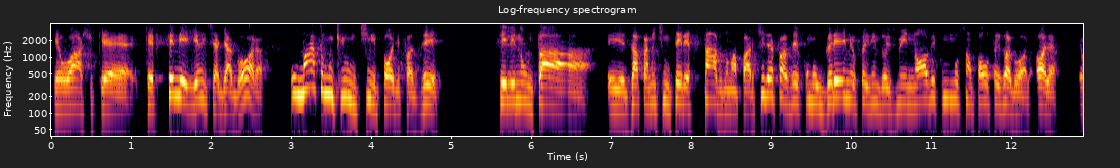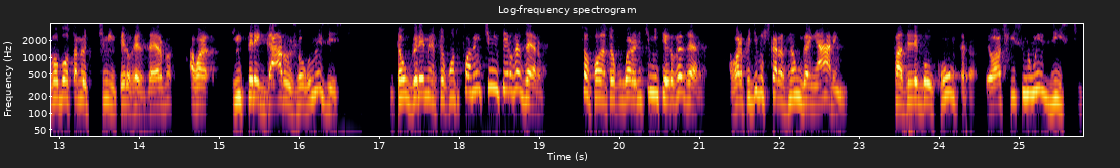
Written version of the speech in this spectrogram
que eu acho que é, que é semelhante à de agora. O máximo que um time pode fazer, se ele não está exatamente interessado numa partida, é fazer como o Grêmio fez em 2009 e como o São Paulo fez agora. Olha, eu vou botar meu time inteiro reserva. Agora, entregar o jogo não existe. Então, o Grêmio entrou contra o Flamengo, time inteiro reserva. São Paulo entrou com o Guarani, time inteiro reserva. Agora, pedir para os caras não ganharem, fazer gol contra, eu acho que isso não existe.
